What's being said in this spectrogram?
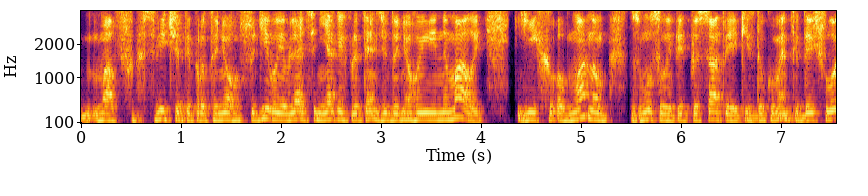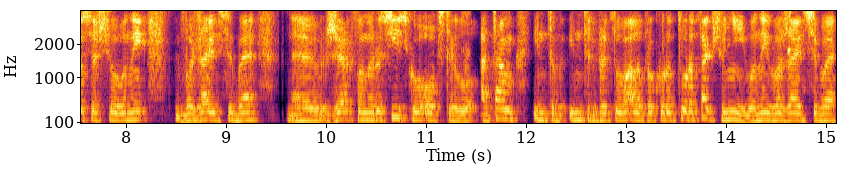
мав свідчити проти нього в суді, виявляється, ніяких претензій до нього і не мали. Їх обманом змусили підписати якісь документи, де йшлося, що вони вважають себе е, жертвами російського обстрілу. А там інтер- інтерпретувала прокуратура так, що ні, вони вважають себе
